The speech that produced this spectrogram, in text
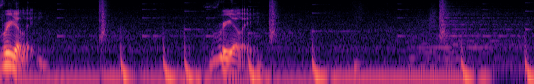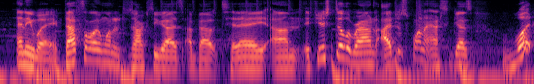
really? Really? Anyway that's all I wanted to talk to you guys about today. Um, if you're still around I just want to ask you guys what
